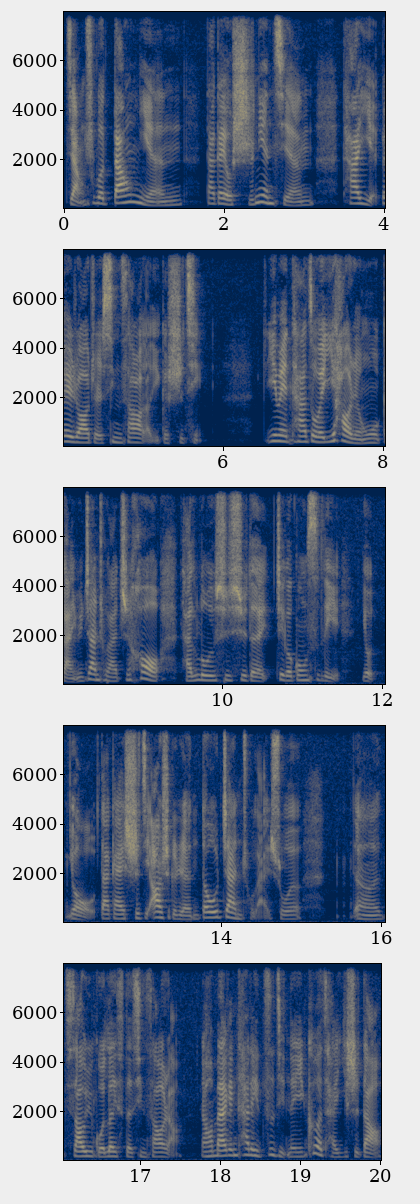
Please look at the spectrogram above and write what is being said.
讲述了当年大概有十年前他也被 Roger 性骚扰的一个事情，因为他作为一号人物敢于站出来之后，才陆陆续续的这个公司里有有大概十几二十个人都站出来说，呃遭遇过类似的性骚扰。然后 Megan Kelly 自己那一刻才意识到，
